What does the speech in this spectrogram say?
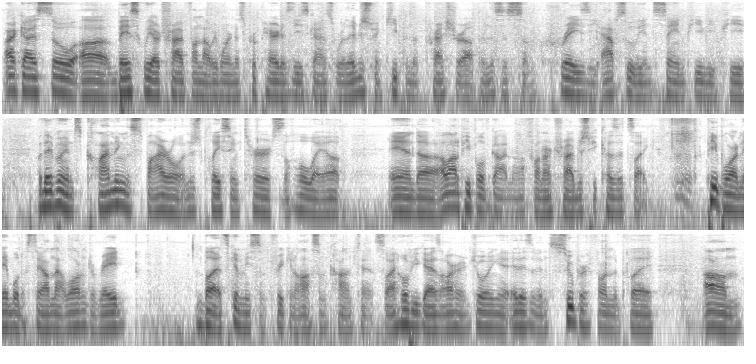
Alright guys, so uh, basically our tribe found out we weren't as prepared as these guys were. They've just been keeping the pressure up, and this is some crazy, absolutely insane PvP. But they've been climbing the spiral and just placing turrets the whole way up. And uh, a lot of people have gotten off on our tribe just because it's like, people aren't able to stay on that long to raid. But it's giving me some freaking awesome content, so I hope you guys are enjoying it. It has been super fun to play. Um,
